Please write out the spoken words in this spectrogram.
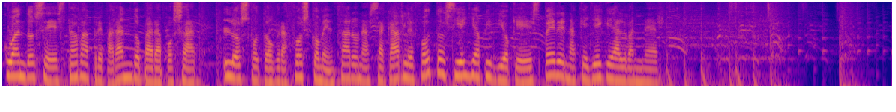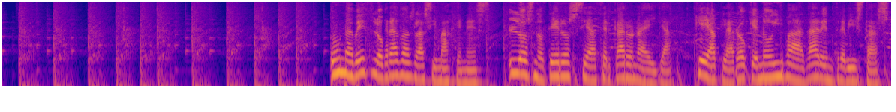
Cuando se estaba preparando para posar, los fotógrafos comenzaron a sacarle fotos y ella pidió que esperen a que llegue al banner. Una vez logradas las imágenes, los noteros se acercaron a ella, que aclaró que no iba a dar entrevistas.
